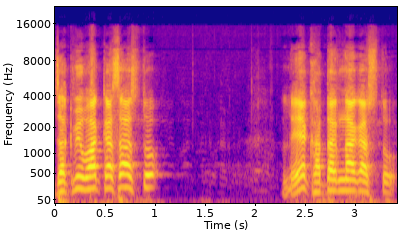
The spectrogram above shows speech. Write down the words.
जखमी वाघ कसा असतो? लय खतरनाक असतो.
